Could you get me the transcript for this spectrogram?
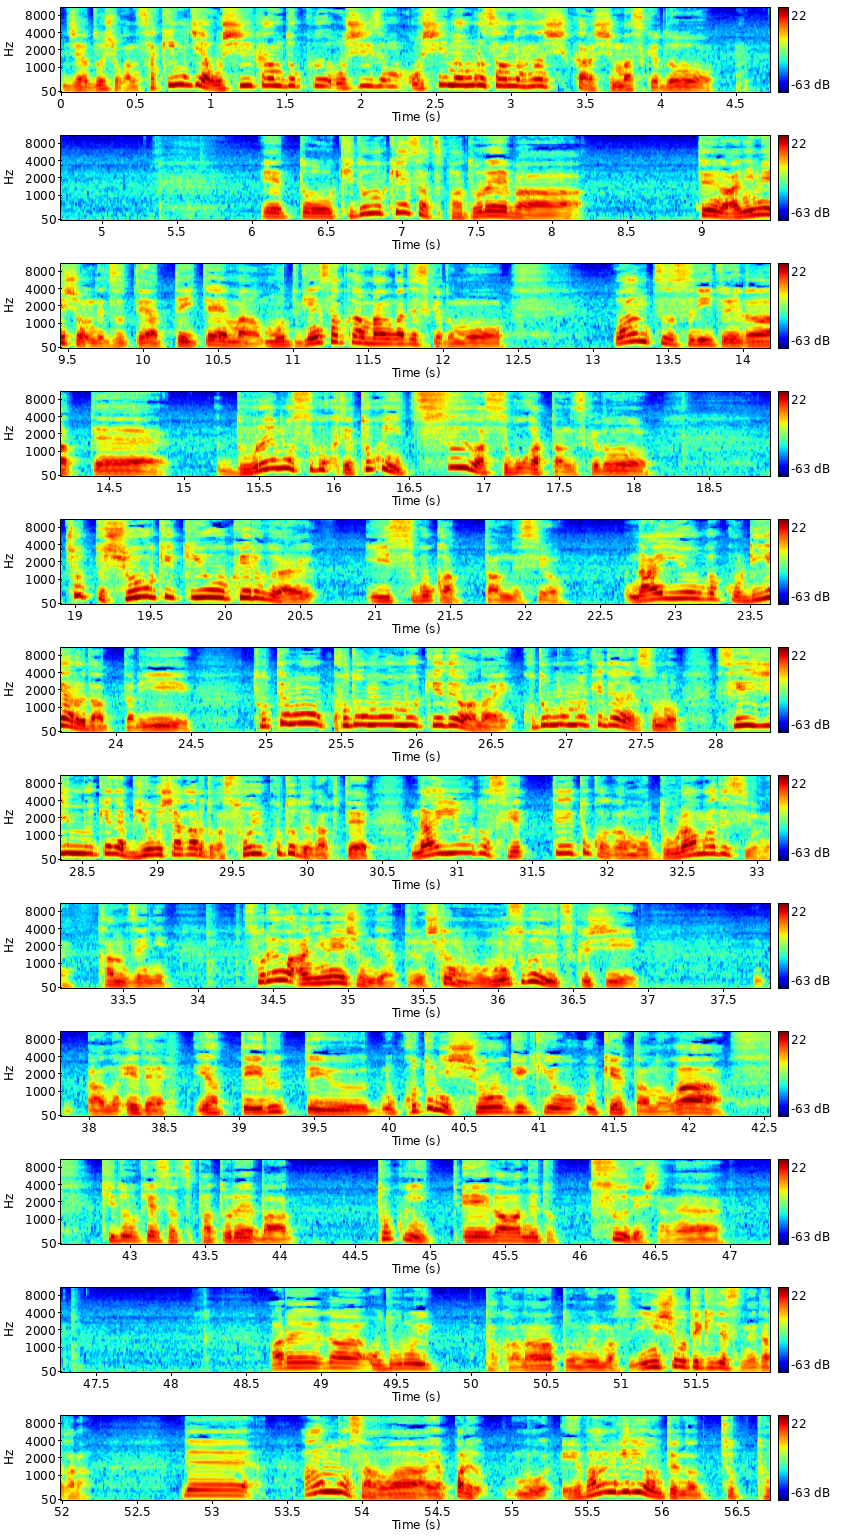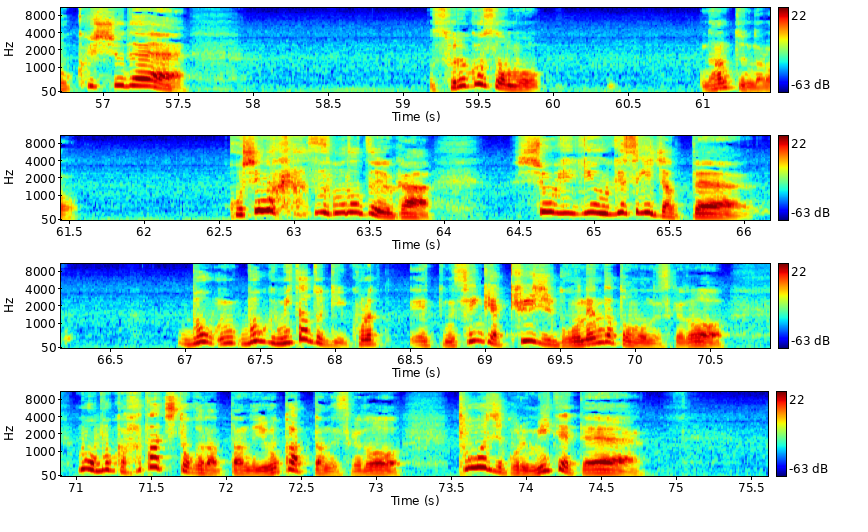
じゃあどうしようかな。先にじゃあ、押井監督、押井、押井守さんの話からしますけど、えっと、機動警察パトレイバーっていうのをアニメーションでずっとやっていて、まあ、もっと原作は漫画ですけども、 one, two, three と映画があって、どれもすごくて、特に2はすごかったんですけど、ちょっと衝撃を受けるぐらいすごかったんですよ。内容がこうリアルだったり、とても子供向けではない。子供向けではない。その、成人向けな描写があるとかそういうことではなくて、内容の設定とかがもうドラマですよね。完全に。それをアニメーションでやってる。しかもものすごい美しい、あの、絵でやっているっていうことに衝撃を受けたのが、機動警察パトレーバー、特に映画版で言うと2でしたね。あれが驚いたかなと思います。印象的ですね、だから。で、安野さんは、やっぱりもう、エヴァンゲリオンっていうのはちょっと特殊で、それこそもう、なんて言うんだろう。星の数ほどというか、衝撃を受けすぎちゃって、僕、僕見たとき、これ、えっとね、1995年だと思うんですけど、もう僕二十歳とかだったんでよかったんですけど、当時これ見てて、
